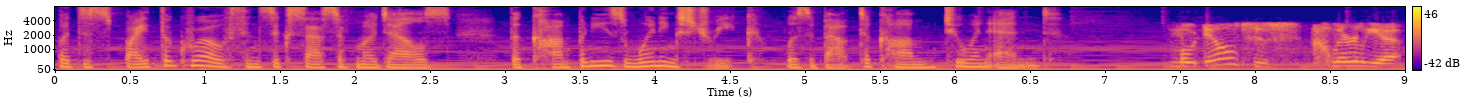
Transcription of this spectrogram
But despite the growth and success of Modell's, the company's winning streak was about to come to an end. Modell's is clearly a,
